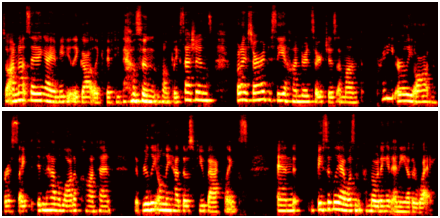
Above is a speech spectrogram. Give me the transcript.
So I'm not saying I immediately got like 50,000 monthly sessions, but I started to see 100 searches a month pretty early on for a site that didn't have a lot of content, that really only had those few backlinks. And basically, I wasn't promoting it any other way.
